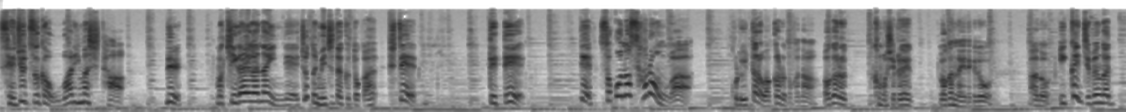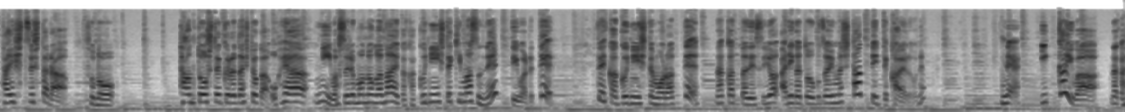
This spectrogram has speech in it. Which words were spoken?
施術が終わりました。で、まあ、着替えがないんでちょっと身支度とかして出てでそこのサロンはこれ言ったら分かるのかな？分かるかもしれない分かんないんだけどあの一回自分が退出したらその担当してくれた人がお部屋に忘れ物がないか確認してきますねって言われてで確認してもらって「なかったですよありがとうございました」って言って帰るのね。で一回はなんか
